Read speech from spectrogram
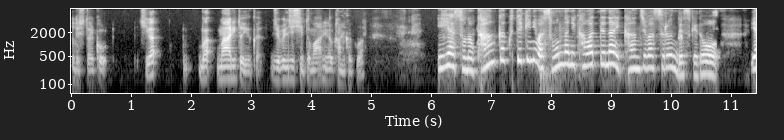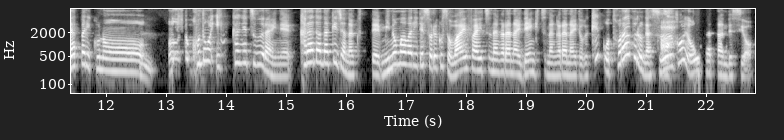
どうでした？こう違う、ま、周りというか、自分自身と周りの感覚は？いや、その感覚的にはそんなに変わってない感じはするんですけど、やっぱりこの、うん、この1ヶ月ぐらいね、体だけじゃなくて、身の回りでそれこそ Wi-Fi つながらない、電気つながらないとか、結構トラブルがすごい多かったんですよ。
